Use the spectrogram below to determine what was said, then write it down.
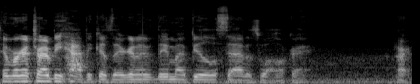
And we're gonna try to be happy because they're gonna they might be a little sad as well. Okay. All right.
